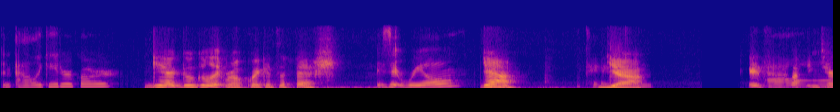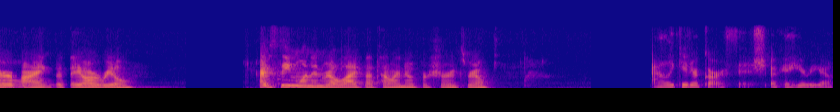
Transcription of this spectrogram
An alligator gar? Yeah, Google it real quick. It's a fish. Is it real? Yeah, Okay. Yeah. it's fucking terrifying, but they are real. I've seen one in real life. That's how I know for sure it's real. Alligator garfish. Okay, here we go.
